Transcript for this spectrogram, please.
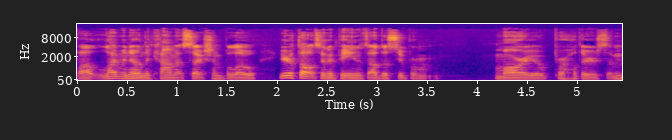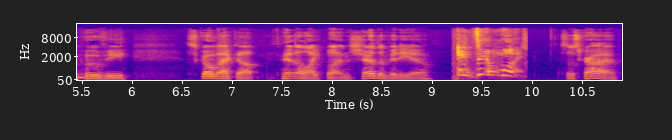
But let me know in the comment section below your thoughts and opinions of the Super Mario Brothers movie. Scroll back up, hit the like button, share the video. And then what? Subscribe.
